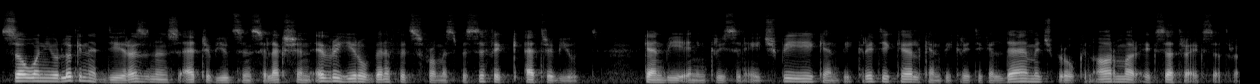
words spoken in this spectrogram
So when you're looking at the resonance attributes in selection, every hero benefits from a specific attribute. Can be an increase in HP, can be critical, can be critical damage, broken armor, etc. etc.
